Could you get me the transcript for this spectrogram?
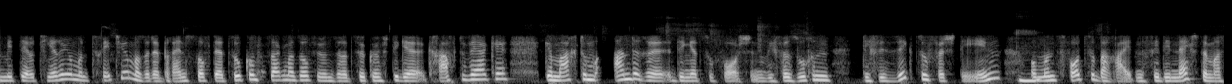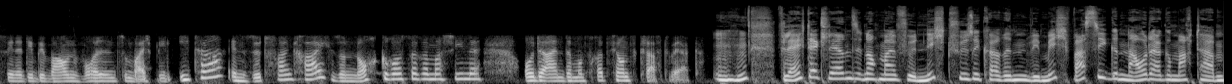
mit Deuterium und Tritium, also der Brennstoff der Zukunft, sagen wir so, für unsere zukünftige Kraftwerke gemacht, um andere Dinge zu forschen. Wir versuchen die Physik zu verstehen, mhm. um uns vorzubereiten für die nächste Maschine, die wir bauen wollen, zum Beispiel ITER in Südfrankreich, so noch größere Maschine oder ein Demonstrationskraftwerk. Mhm. Vielleicht erklären Sie noch mal für Nichtphysikerinnen wie mich, was Sie genau da gemacht haben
